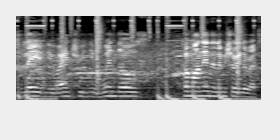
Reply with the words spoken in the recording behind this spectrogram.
slate, new entry, new windows. Come on in and let me show you the rest.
